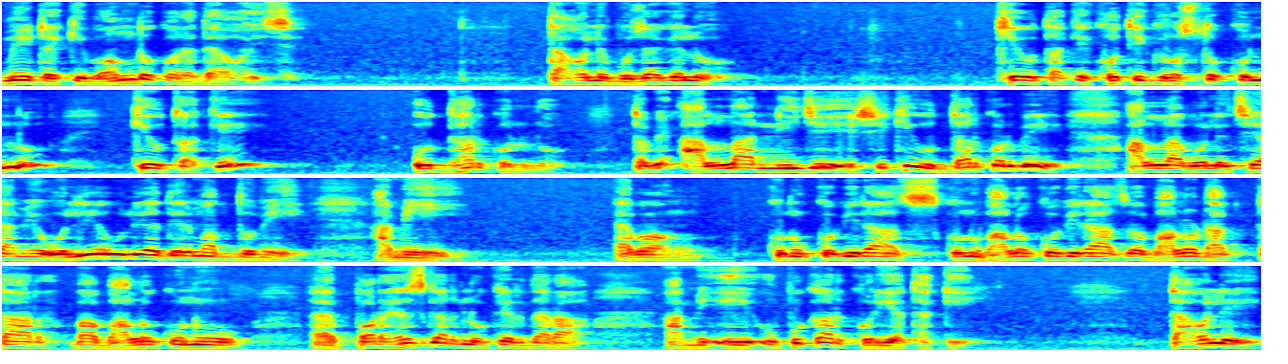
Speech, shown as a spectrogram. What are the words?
মেয়েটাকে বন্ধ করে দেওয়া হয়েছে। তাহলে বোঝা গেল, কেউ তাকে ক্ষতিগ্রস্ত করল, কেউ তাকে উদ্ধার করল। তবে আল্লাহ নিজে এসে কি উদ্ধার করবে? আল্লাহ বলেছে, আমি অলিয়া উলিয়াদের মাধ্যমে আমি এবং কোনো কবিরাজ, কোনো ভালো কবিরাজ বা ভালো ডাক্তার বা ভালো কোনো পরহেজগার লোকের দ্বারা আমি এই উপকার করিয়া থাকি। তাহলে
